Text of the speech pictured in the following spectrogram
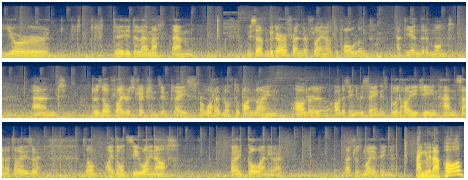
your daily dilemma. Um, myself and the girlfriend are flying out to Poland at the end of the month, and there's no flight restrictions in place. From what I've looked up online, all they all they seem to be saying is good hygiene, hand sanitizer. So I don't see why not. I'd go anyway. That's just my opinion. Thank you for that, Paul.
